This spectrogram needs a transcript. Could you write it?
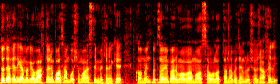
دو دقیقه دیگه مگه وقت داریم باز هم با شما هستیم. می‌تونید که کامنت بگذاریم بر ما و ما سوالات تا نبدیم. رشا جان خیلی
